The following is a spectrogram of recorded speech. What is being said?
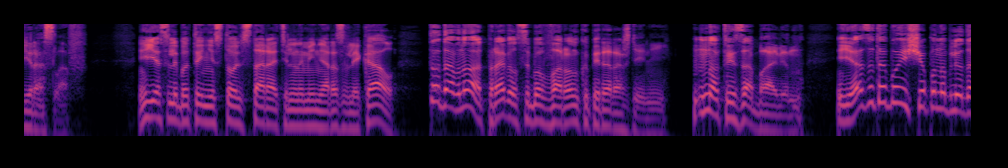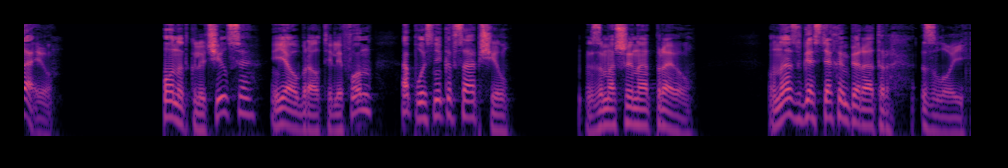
Ярослав, если бы ты не столь старательно меня развлекал, то давно отправился бы в воронку перерождений. Но ты забавен. Я за тобой еще понаблюдаю». Он отключился, я убрал телефон, а Постников сообщил. «За машиной отправил. У нас в гостях император злой».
